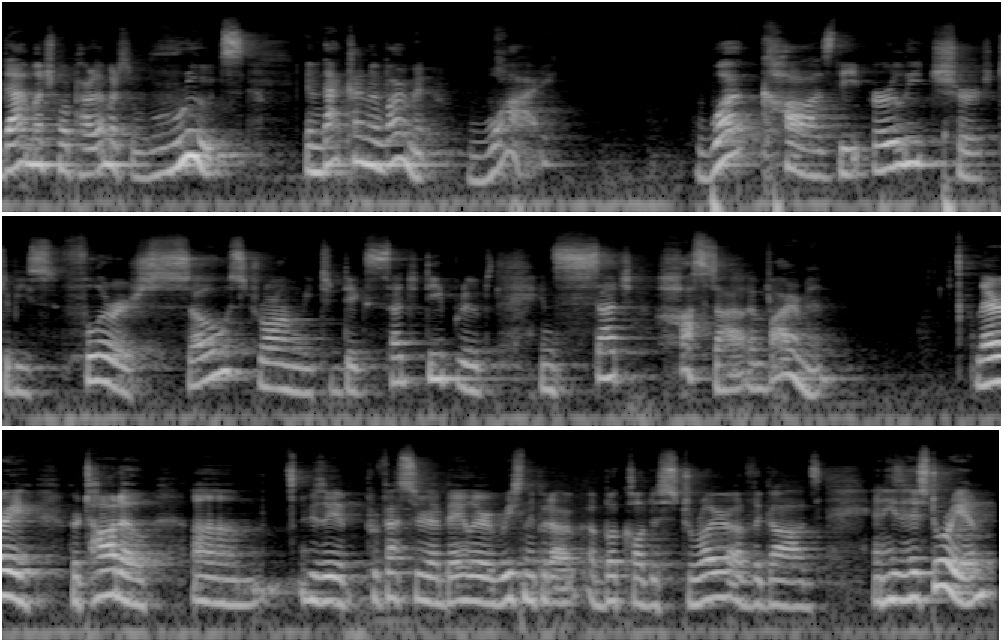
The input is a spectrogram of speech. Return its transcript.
that much more power, that much roots in that kind of environment. Why? What caused the early church to be flourish so strongly, to dig such deep roots in such hostile environment? Larry Hurtado um, who's a professor at Baylor, recently put out a book called Destroyer of the Gods. And he's a historian,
